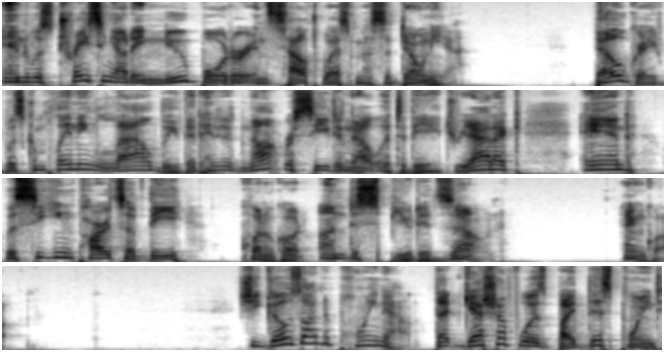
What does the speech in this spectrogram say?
and was tracing out a new border in southwest Macedonia. Belgrade was complaining loudly that it had not received an outlet to the Adriatic and was seeking parts of the quote unquote undisputed zone. End quote. She goes on to point out that Geshov was by this point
